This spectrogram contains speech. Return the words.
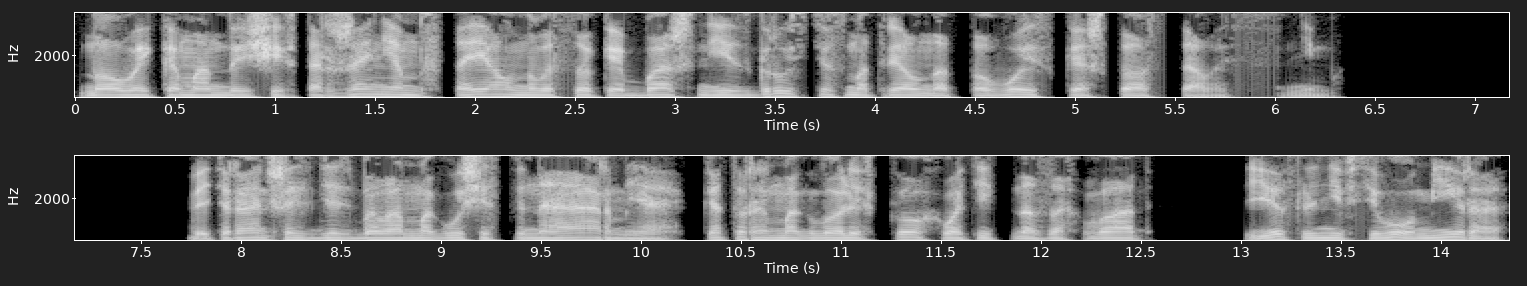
Новый командующий вторжением стоял на высокой башне и с грустью смотрел на то войско, что осталось с ним. Ведь раньше здесь была могущественная армия, которой могло легко хватить на захват, если не всего мира,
